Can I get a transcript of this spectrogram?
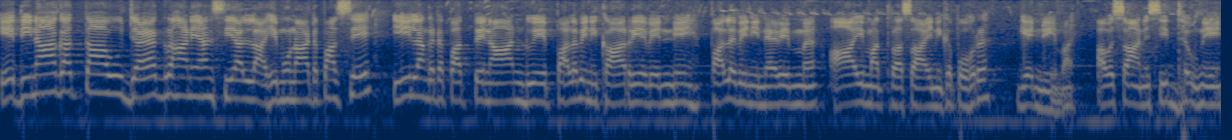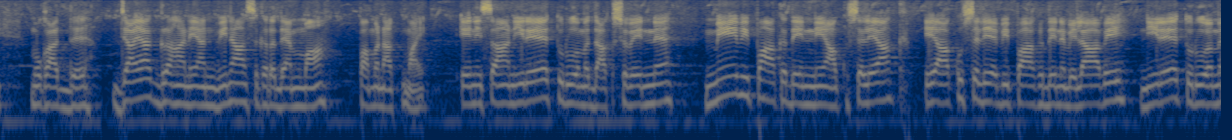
ඒ දිනාගත්තා වූ ජයග්‍රහණයන් සියල්ල අහිමුණට පස්සේ ඊළඟට පත්වෙන ආණ්ඩුවේ පළවෙනි කාර්ය වෙන්නේ පලවෙනි නැවෙම්ම ආයිමත් රසායනික පොහොර ගෙන්වීමයි. අවසානය සිද්ධ වනේ මොකක්ද ජයග්‍රහණයන් විනාස කර දැම්මා පමණක්මයි. එනිසා නිරේ තුරුවම දක්ෂ වෙන්න මේ විපාක දෙන්නේ අකුසලයක්. ඒ අකුසලය විපාක දෙන වෙලාවේ නිරේතුරුවම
